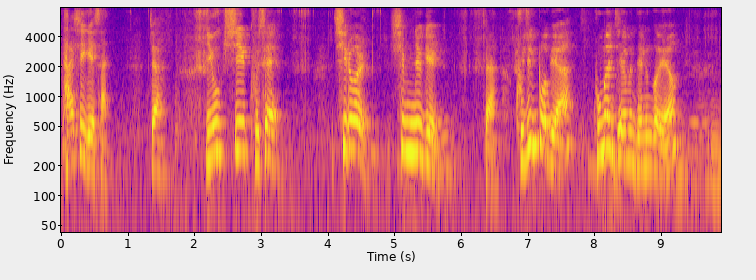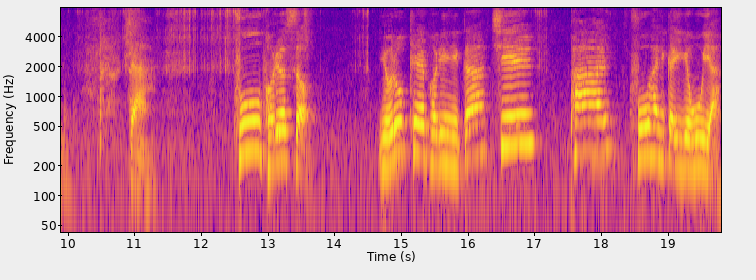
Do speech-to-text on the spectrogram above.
다시 계산. 자, 69세 7월 16일. 자, 구진법이야. 9만 재우면 되는 거예요. 음. 자, 9 버렸어. 요렇게 버리니까 7, 8, 9 하니까 이게 5야.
